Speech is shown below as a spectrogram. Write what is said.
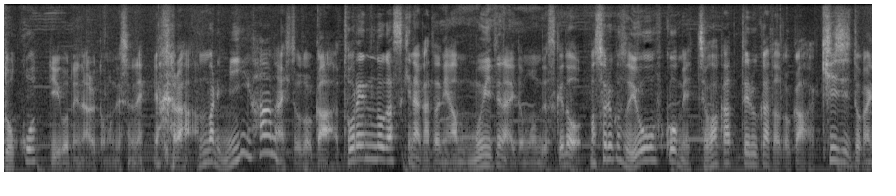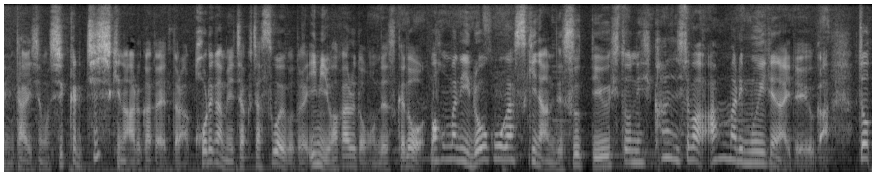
どこっていうことになると思うんですよねだからあんまりミーハーな人とかトレンドが好きな方には向いてないと思うんですけど、まあ、それこそ洋服をめっちゃ分かってる方とか生地とかに対してもしっかり知識のある方やったらこれがめちゃくちゃすごいことが意味わかると思うんですけど、まあ、ほんまにロゴが好きなんですっていう人に関してはあんまり向いてないというかちょっ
